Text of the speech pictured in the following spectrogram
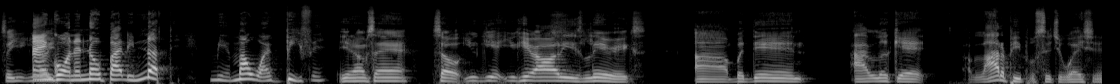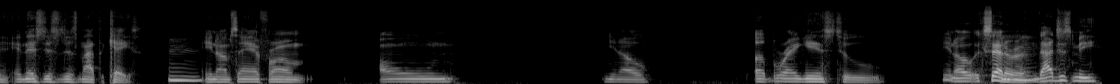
So you, you, I ain't going to nobody nothing. Me and my wife beefing. you know what I'm saying? So you get you hear all these lyrics, uh, but then I look at a lot of people's situation, and that's just just not the case. Mm. You know what I'm saying? From own, you know, upbringings to, you know, et cetera. Mhm. Not just me.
